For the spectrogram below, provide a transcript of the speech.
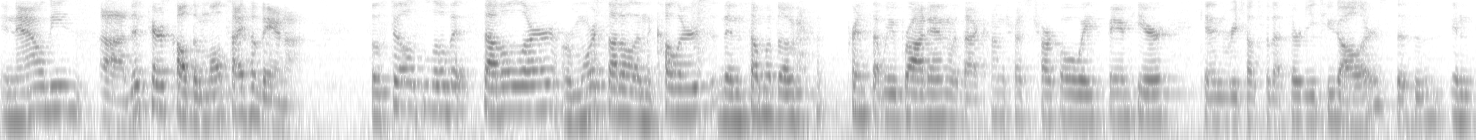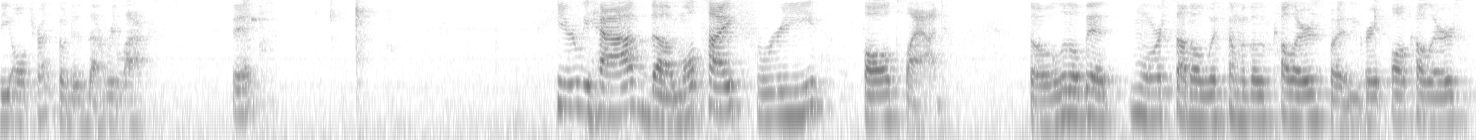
And now these, uh, this pair is called the Multi Havana. So still is a little bit subtler or more subtle in the colors than some of the prints that we brought in with that contrast charcoal waistband here. Again, retails for that $32. This is in the Ultra, so it is that relaxed fit. Here we have the multi-free fall plaid. So a little bit more subtle with some of those colors, but in great fall colors.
